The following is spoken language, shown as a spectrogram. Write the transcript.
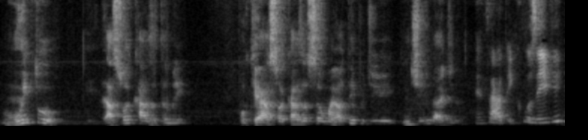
muito a sua casa também. Porque a sua casa é o seu maior tempo de intimidade, né? Exato. Inclusive,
